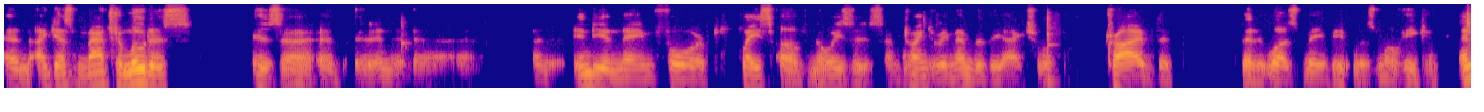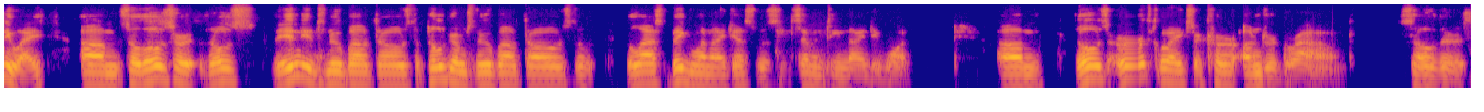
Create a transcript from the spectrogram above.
And I guess Machimoodus is uh, an, uh, an Indian name for place of noises. I'm trying to remember the actual tribe that that it was. Maybe it was Mohican. Anyway, um, so those are those. The Indians knew about those. The Pilgrims knew about those. The, the last big one, I guess, was in 1791. Um, those earthquakes occur underground. So there's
